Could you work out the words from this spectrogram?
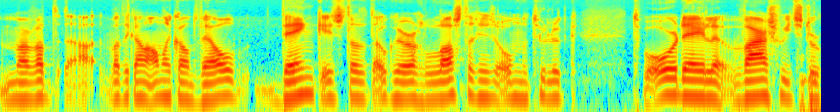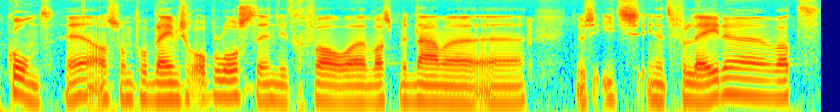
Maar wat, wat ik aan de andere kant wel denk is dat het ook heel erg lastig is om natuurlijk te beoordelen waar zoiets door komt. Hè? Als zo'n probleem zich oplost, in dit geval was het met name dus iets in het verleden wat,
